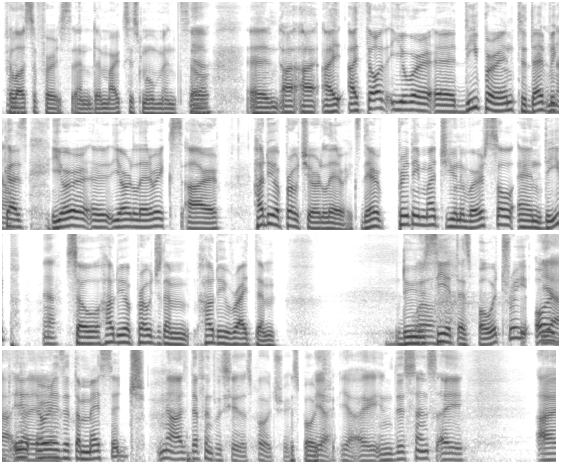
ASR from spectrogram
philosophers and the Marxist movement. So, and I, I, I- thought you were uh, deeper into that No. because your uh, your lyrics are. How do you approach your lyrics? They're pretty much universal and deep. yeah. So how do you approach them? How do you write them? Do you Well- see it as poetry, or Yeah, yeah, yeah, or is it a message? No, I definitely see it as poetry. As poetry. Yeah, yeah. I, in this sense, I, I,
